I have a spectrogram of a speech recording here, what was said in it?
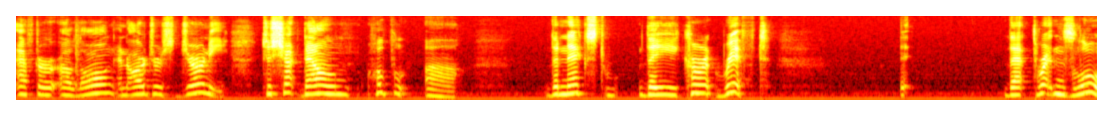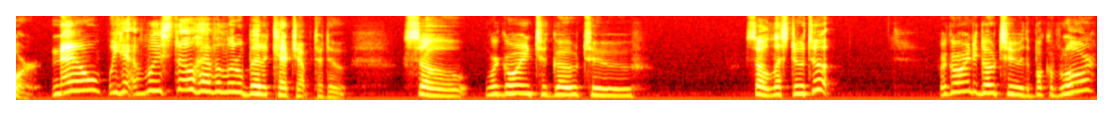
after a long and arduous journey to shut down, uh, the next, the current rift that threatens lore. Now we have we still have a little bit of catch up to do. So we're going to go to So let's do it to it. We're going to go to the Book of Lore.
